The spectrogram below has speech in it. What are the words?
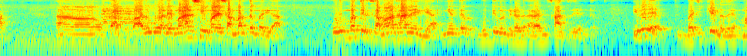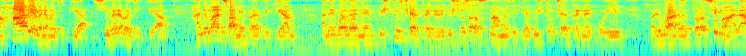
അതുപോലെ മാനസികമായ സമ്മർദ്ദം വരിക കുടുംബത്തിൽ സമാധാനമില്ല ഇങ്ങനത്തെ ബുദ്ധിമുട്ടുകൾ വരാൻ സാധ്യതയുണ്ട്. ഇവർ ഭജിക്കേണ്ടത് മഹാദേവനെ ഭജിക്കുക ശിവനെ ഭജിക്കുക ഹനുമാൻ സ്വാമിയെ പ്രാർത്ഥിക്കുക അതേപോലെ തന്നെ വിഷ്ണു ക്ഷേത്രങ്ങളിൽ വിഷ്ണു സഹസ്രനാമം ഭജിക്കുക വിഷ്ണു ക്ഷേത്രങ്ങളിൽ പോയി വഴിപാട് തുളസിമാല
